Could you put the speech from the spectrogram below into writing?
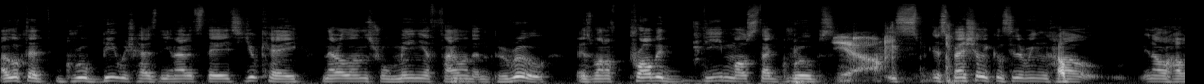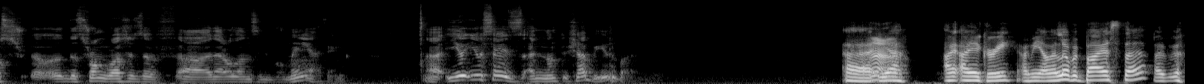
I looked at Group B, which has the United States, UK, Netherlands, Romania, Thailand, and Peru, as one of probably the most stacked groups Yeah. especially considering how you know how uh, the strong rosters of uh, Netherlands and Romania. I think uh, U- USA is uh, not too shabby either, but Uh, Ah. Yeah, I, I agree. I mean, I'm a little bit biased there. I've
